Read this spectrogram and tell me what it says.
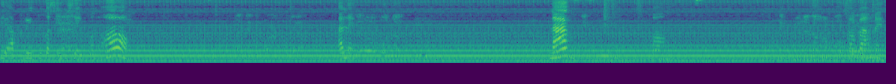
i-upgrade ko kasi yung cellphone. Oh! Alin? Nag? Oh, So, bakit?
